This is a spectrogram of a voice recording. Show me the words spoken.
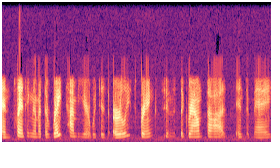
and planting them at the right time of year, which is early spring, as soon as the ground thaws into May,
